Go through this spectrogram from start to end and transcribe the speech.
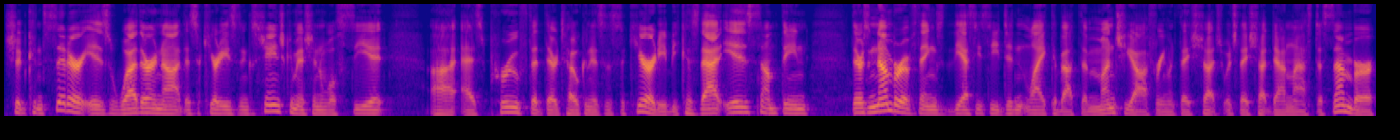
should consider is whether or not the Securities and Exchange Commission will see it uh, as proof that their token is a security, because that is something. There's a number of things the SEC didn't like about the Munchee offering, which they shut, which they shut down last December.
